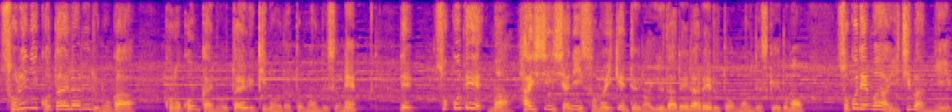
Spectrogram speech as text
それに応えられるのがこの今回のお便り機能だと思うんですよね。でそこでまあ配信者にその意見というのは委ねられると思うんですけれどもそこでまあ一番に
